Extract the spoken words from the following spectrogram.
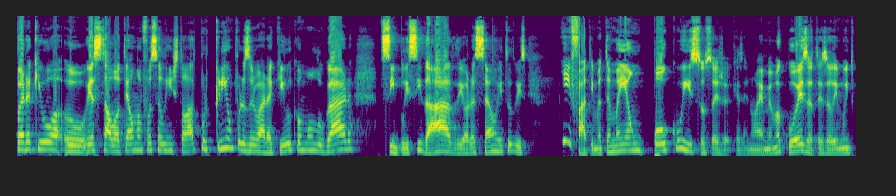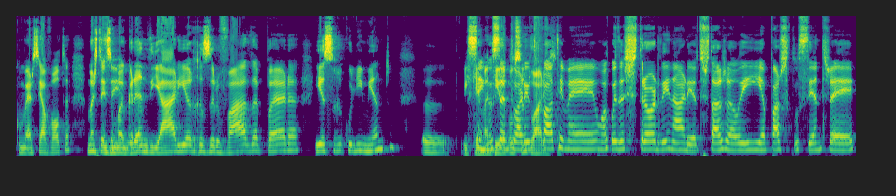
para que o, o, esse tal hotel não fosse ali instalado porque queriam preservar aquilo como um lugar de simplicidade e oração e tudo isso. E em Fátima também é um pouco isso, ou seja, quer dizer, não é a mesma coisa, tens ali muito comércio à volta, mas tens Sim, uma é grande área reservada para esse recolhimento uh, e que é Sim, é mantida pelo santuário. O santuário de Fátima é uma coisa extraordinária. Tu estás ali e a paz que tu sentes é.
